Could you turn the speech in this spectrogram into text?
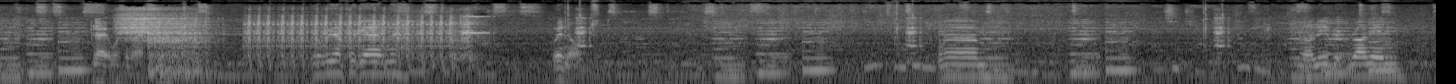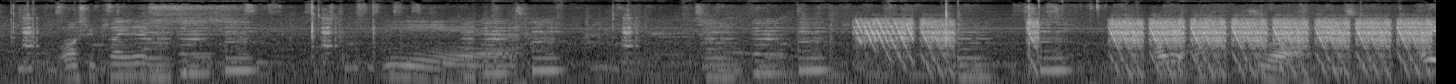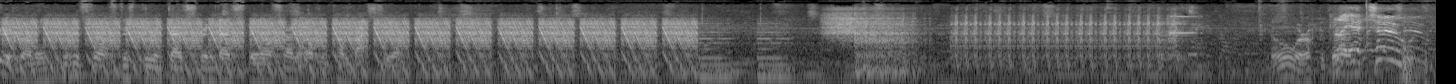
no, it wasn't actually. we're we up again? We're not. Um, I'll leave it running whilst we play this. Yeah. Yeah. I'll leave it running. If it starts just doing dead spin, dead spin, I'll turn it off and come back to you. Oh, we're up Player again. two.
